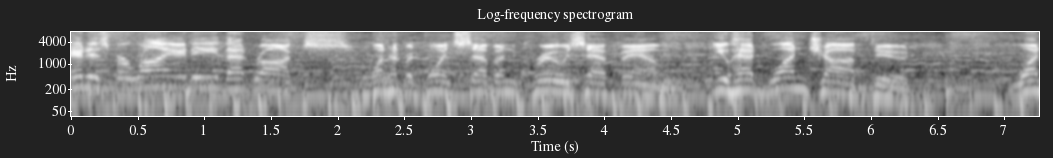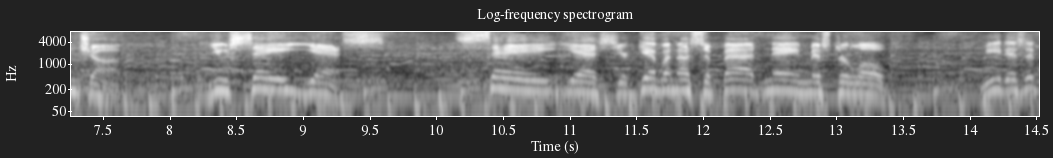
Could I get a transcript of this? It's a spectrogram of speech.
It is variety that rocks. 100.7 Cruise FM. You had one job, dude. One job. You say yes. Say yes. You're giving us a bad name, Mr. Loaf. Meat, is it?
